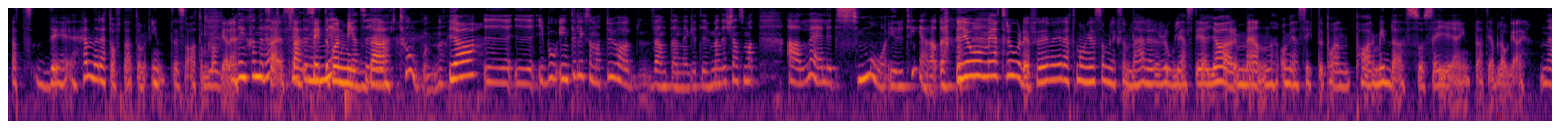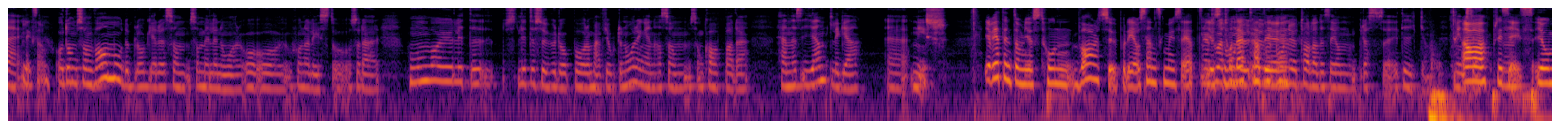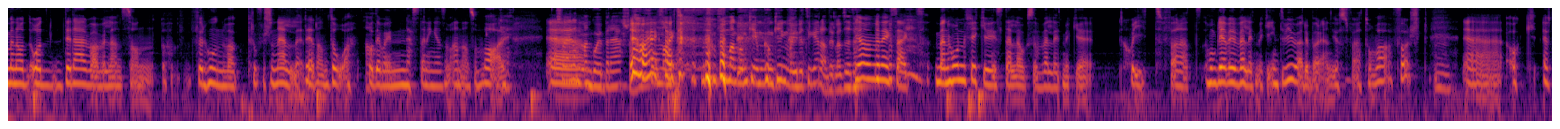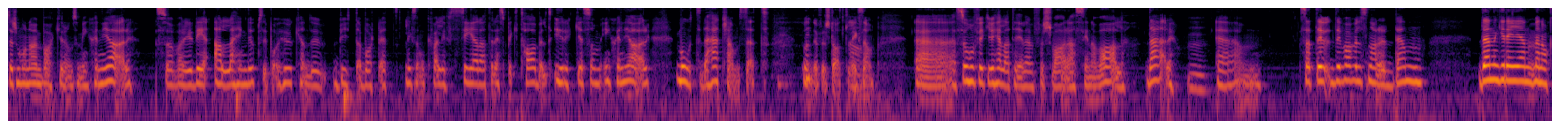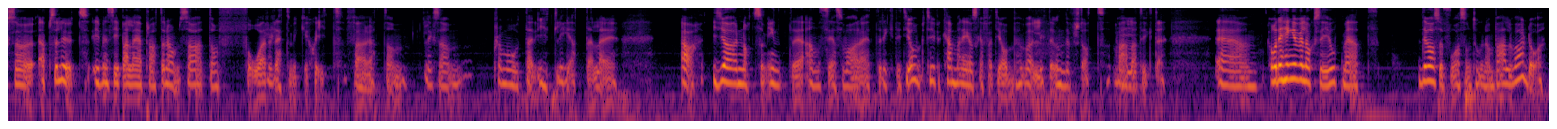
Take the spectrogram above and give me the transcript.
att det händer rätt ofta att de inte sa att de bloggade. Det är generellt Så här, lite sitter på en middag. ton. Ja, I, i, i bo- inte liksom att du har vänt en negativ men det känns som att alla är lite småirriterade. jo men jag tror det för det var ju rätt många som liksom det här är det roligaste jag gör men om jag sitter på en parmiddag så säger jag inte att jag bloggar. Nej. Liksom. Och de som var modebloggare som, som Elinor och, och journalist och, och sådär. Hon var ju lite, lite sur då på de här 14-åringarna som, som kapade hennes egentliga eh, nisch. Jag vet inte om just hon var sur på det och sen ska man ju säga att Jag just att Modette hon, hade ju... hon uttalade sig om pressetiken. Ja, jag. precis. Jo, men och, och det där var väl en sån... För hon var professionell redan då Ja. och det var ju nästan ingen som annan som var. Nej. Så är det när man går i bräschen. Ja, exakt. Man, då får man gå omkring, gå omkring och vara irriterad hela tiden. Ja, men exakt. Men hon fick ju istället också väldigt mycket skit för att hon blev ju väldigt mycket intervjuad i början just för att hon var först. Mm. Eh, och eftersom hon har en bakgrund som ingenjör så var det ju det alla hängde upp sig på. Hur kan du byta bort ett liksom, kvalificerat, respektabelt yrke som ingenjör mot det här tramset? Underförstått Ja. liksom. Eh, så hon fick ju hela tiden försvara sina val där. Mm. Ehm, så det, det var väl snarare den, den grejen men också absolut, i princip alla jag pratade om sa att de får rätt mycket skit för Mm. att de liksom promotar ytlighet eller ja, gör något som inte anses vara ett riktigt jobb. Typ kammare att skaffa ett jobb, var lite underförstått vad alla Mm. tyckte. Ehm, och det hänger väl också ihop med att det var så få som tog dem på allvar då.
